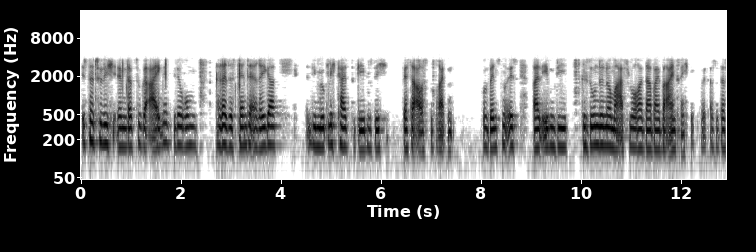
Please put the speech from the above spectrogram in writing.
ist natürlich ähm, dazu geeignet, wiederum resistente Erreger die Möglichkeit zu geben, sich besser auszubreiten. Und wenn es nur ist, weil eben die gesunde Normalflora dabei beeinträchtigt wird. Also das,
